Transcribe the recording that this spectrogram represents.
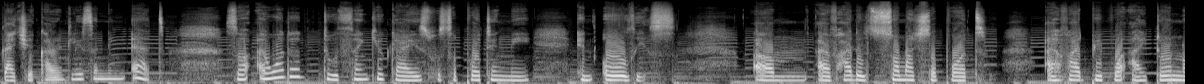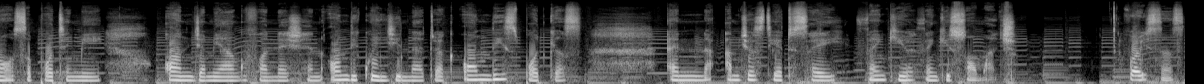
that you're currently listening at. So i wanted to thank you guys for supporting me in all this. Um, i've had so much support. I've had people i don't know supporting me on Jamiangu Foundation, on the Quinji Network, on this podcast. And I'm just here to say thank you, thank you so much for instance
